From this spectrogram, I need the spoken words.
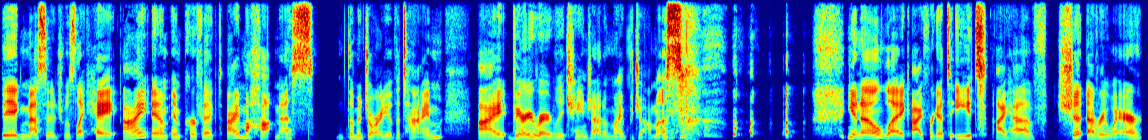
big message was like, "Hey, I am imperfect. I'm a hot mess the majority of the time. I very rarely change out of my pajamas. you know, like I forget to eat. I have shit everywhere.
